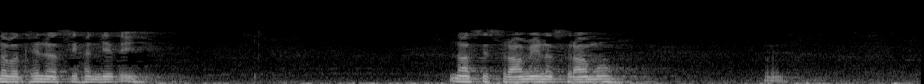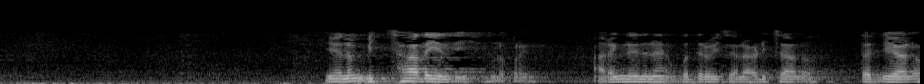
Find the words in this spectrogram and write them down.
നവധേനസ്യ ഹന്യതേ നാസ്യ ശ്രാമേണ ശ്രാമോ ഏനം വിച്ഛാതയന്തി ഇവിടെ പറയും। ആരെങ്കിലും ഇതിനെ ഉപദ്രവിച്ചാലോ അടിച്ചാലോ തല്ലിയാലോ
